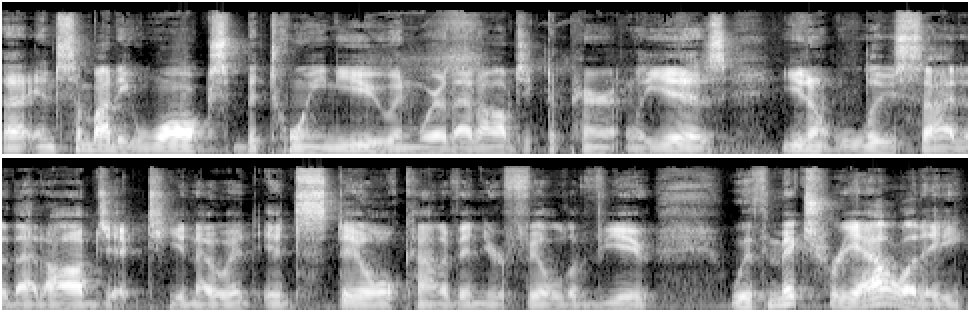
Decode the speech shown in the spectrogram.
uh, and somebody walks between you and where that object apparently is, you don't lose sight of that object. You know, it, it's still kind of in your field of view. With mixed reality,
